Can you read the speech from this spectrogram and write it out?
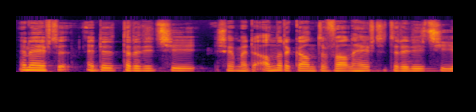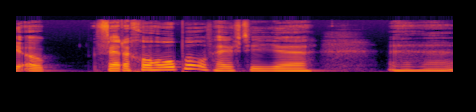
En heeft de, de traditie, zeg maar de andere kant ervan, heeft de traditie je ook verder geholpen? Of heeft die. Uh, uh,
